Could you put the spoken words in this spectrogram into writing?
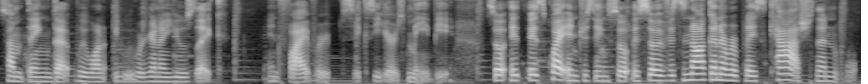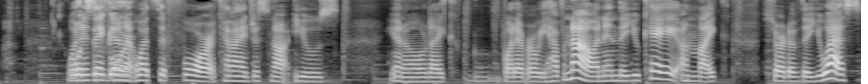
something that we want we're gonna use like in five or six years maybe. So it, it's quite interesting. So so if it's not gonna replace cash, then what What's is it it gonna what's it for? Can I just not use, you know, like whatever we have now? And in the UK, unlike sort of the US,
